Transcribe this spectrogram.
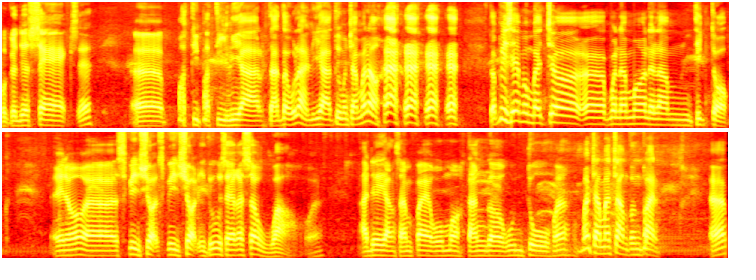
pekerja seks eh. Uh, parti-parti liar. Tak tahulah liar tu macam mana. Tapi saya membaca uh, apa nama dalam TikTok. You know uh, screenshot screenshot itu saya rasa wow eh. ada yang sampai rumah tangga runtuh eh. macam-macam tuan-tuan. Eh,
